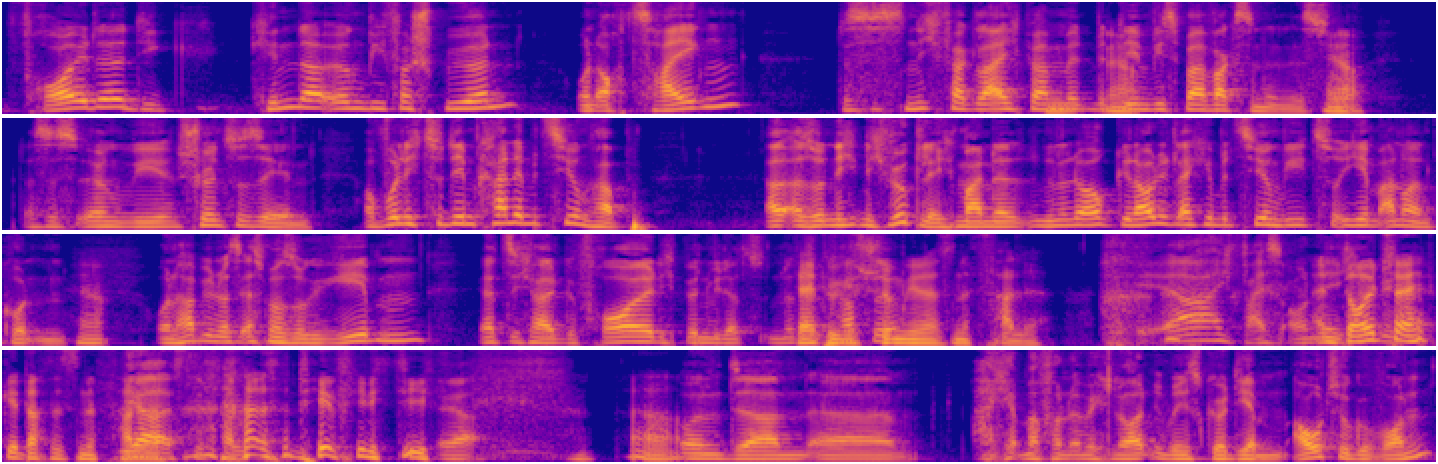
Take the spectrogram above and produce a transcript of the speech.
Freude, die Kinder irgendwie verspüren und auch zeigen, das ist nicht vergleichbar mit, mit Ja. dem, wie es bei Erwachsenen ist. So. Ja. Das ist irgendwie schön zu sehen. Obwohl ich zu dem keine Beziehung habe. Also nicht, nicht wirklich. Ich meine, genau, genau die gleiche Beziehung wie zu jedem anderen Kunden. Ja. Und habe ihm das erstmal so gegeben. Er hat sich halt gefreut. Ich bin wieder zu, ne, Der hat bestimmt gedacht, das ist eine Falle. Ja, ich weiß auch nicht. Ein Deutscher hätte gedacht, das ist eine Falle. Ja, ist eine Falle. Also definitiv. Ja. Und dann, äh, ah, ich habe mal von irgendwelchen Leuten übrigens gehört, die haben ein Auto gewonnen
